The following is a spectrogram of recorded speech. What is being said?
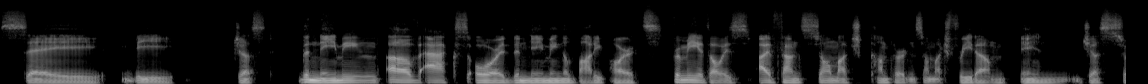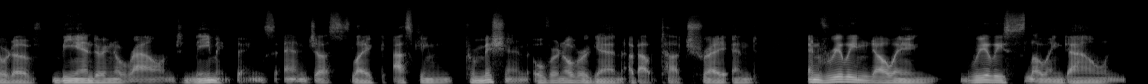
say the just the naming of acts or the naming of body parts. For me, it's always, I've found so much comfort and so much freedom in just sort of meandering around naming things and just like asking permission over and over again about touch, right? And, and really knowing really slowing down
